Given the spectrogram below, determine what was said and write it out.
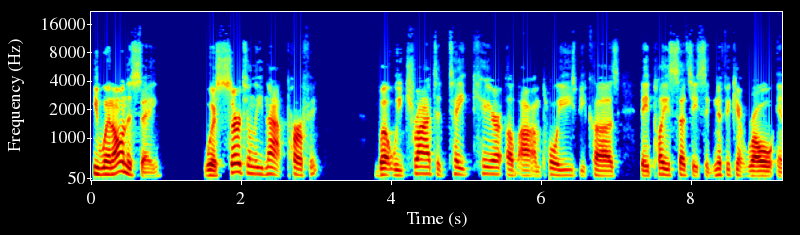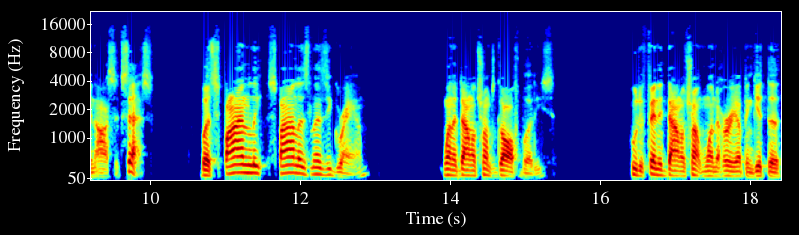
He went on to say, We're certainly not perfect, but we try to take care of our employees because they play such a significant role in our success. But spineless, spineless Lindsey Graham, one of Donald Trump's golf buddies, who defended Donald Trump, wanted to hurry up and get the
